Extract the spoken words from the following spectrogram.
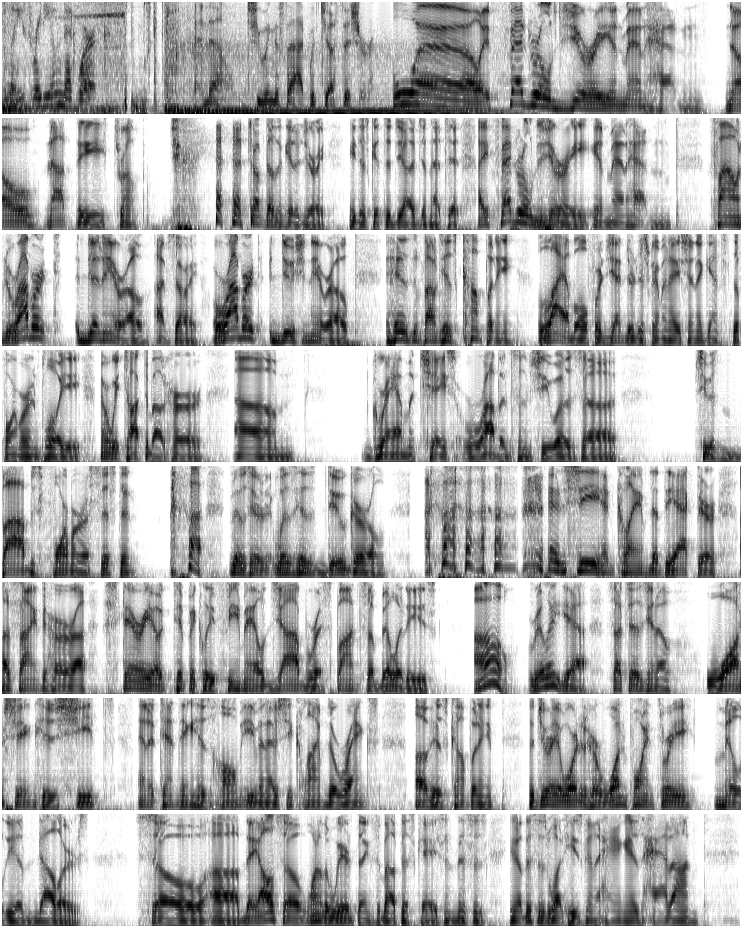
Blaze Radio Network. And now, Chewing the Fat with Jeff Fisher. Well, a federal jury in Manhattan. No, not the Trump. Trump doesn't get a jury. He just gets a judge, and that's it. A federal jury in Manhattan found Robert De Niro. I'm sorry, Robert Douche Niro. His found his company liable for gender discrimination against the former employee. Remember, we talked about her, um, Graham Chase Robinson. She was uh, she was Bob's former assistant. it was her was his do girl. and she had claimed that the actor assigned her uh, stereotypically female job responsibilities. Oh, really? Yeah. Such as, you know, washing his sheets and attending his home even as she climbed the ranks of his company. The jury awarded her $1.3 million. So uh, they also one of the weird things about this case, and this is you know this is what he's going to hang his hat on.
